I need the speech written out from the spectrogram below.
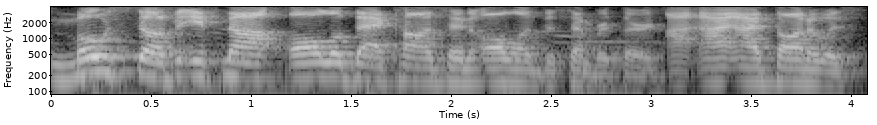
most of, if not all of that content all on December 3rd. I, I, I thought it was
